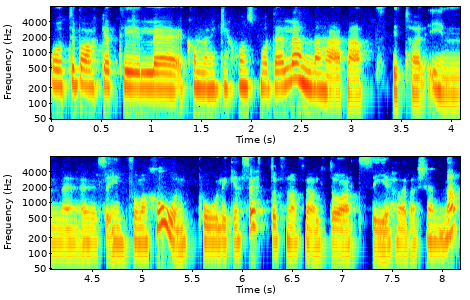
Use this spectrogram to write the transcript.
Och tillbaka till eh, kommunikationsmodellen, det här med att vi tar in alltså information på olika sätt och framförallt då att se, höra, känna.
